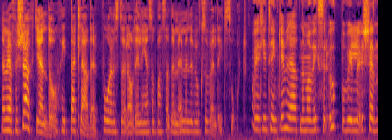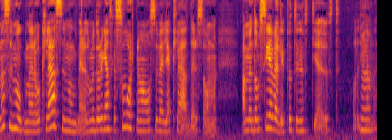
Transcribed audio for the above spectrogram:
Nej, men jag försökte ju ändå hitta kläder på den större avdelningen som passade mig men det var också väldigt svårt. Och jag kan ju tänka mig att när man växer upp och vill känna sig mognare och klä sig mognare, men då är det ganska svårt när man måste välja kläder som, ja men de ser väldigt puttinuttiga ut. Och liknande.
